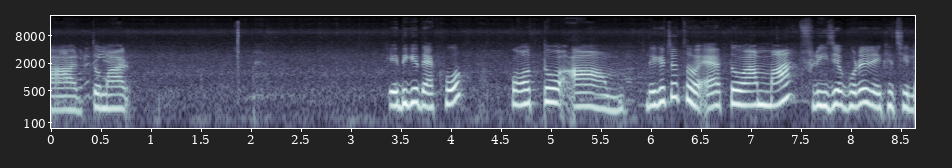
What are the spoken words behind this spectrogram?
আর তোমার এদিকে দেখো কত আম। দেখেছ তো, এত আম মা ফ্রিজে ভরে রেখেছিল।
